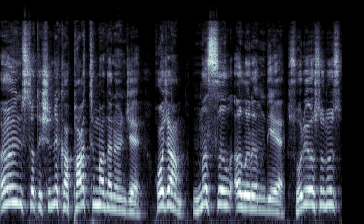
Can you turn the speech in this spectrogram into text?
ön satışını kapatmadan önce hocam nasıl alırım diye soruyorsunuz.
